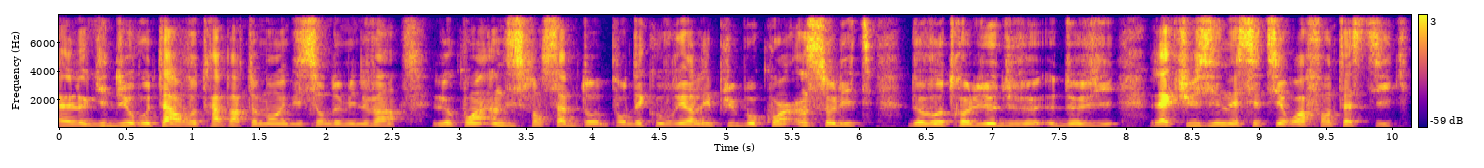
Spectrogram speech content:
Euh, le guide du retard, votre appartement, édition 2020. Le coin indispensable pour découvrir les plus beaux coins insolites de votre lieu de, vie. La cuisine et ses tiroirs fantastiques.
